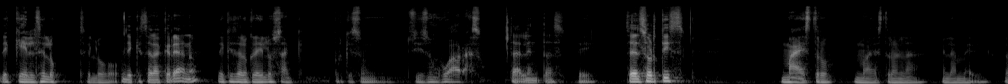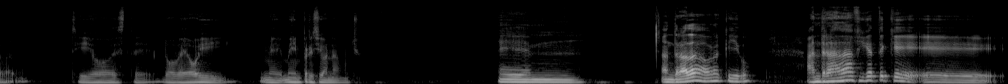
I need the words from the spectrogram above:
de que él se lo, se lo, De que se la crea, ¿no? de que se lo cree y lo saque, porque es un, sí es un jugadorazo. Talentas. Sí. Celso Ortiz. Maestro, maestro en la, en la media, la verdad. Sí, yo este, lo veo y me, me impresiona mucho. Em, Andrada, ahora que llegó. Andrada, fíjate que eh,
